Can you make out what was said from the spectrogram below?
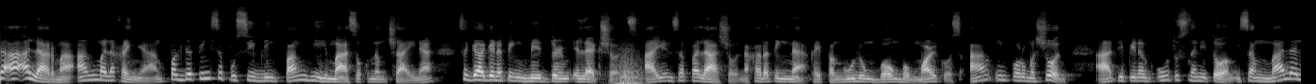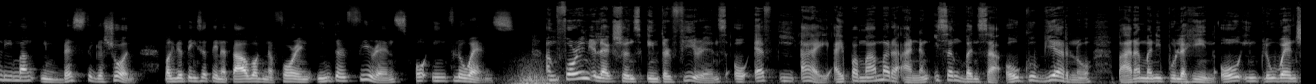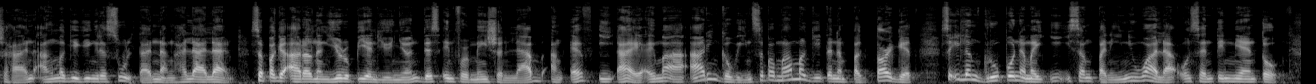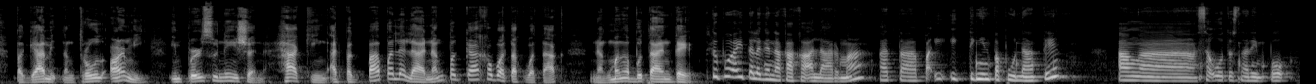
Naaalarma ang Malacanang pagdating sa posibleng panghihimasok ng China sa gaganaping midterm elections. Ayon sa palasyo, nakarating na kay Pangulong Bongbong Marcos ang impormasyon at ipinag-utos na nito ang isang malalimang investigasyon pagdating sa tinatawag na foreign interference o influence. Ang Foreign Elections Interference o FEI ay pamamaraan ng isang bansa o gobyerno para manipulahin o impluwensyahan ang magiging resulta ng halalan. Sa pag-aaral ng European Union Disinformation Lab, ang FEI ay maaaring gawin sa pamamagitan ng pag-target sa ilang grupo na may iisang paniniwala o sentimiento, paggamit ng troll army, impersonation, hacking at pagpapalala ng pagkakawatak-watak ng mga botante. Ito po ay talaga nakakaalarma at uh, paiigtingin pa po natin ang ah, sa utos na rin po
